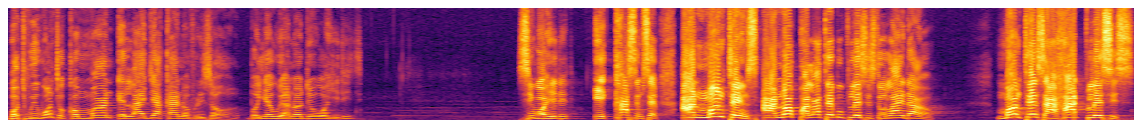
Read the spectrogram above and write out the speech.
But we want to command Elijah kind of result, but yet we are not doing what he did. See what he did? He cast himself. And mountains are not palatable places to lie down. Mountains are hard places.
